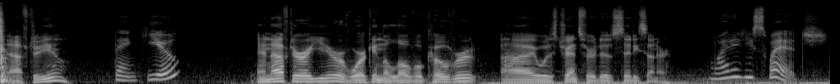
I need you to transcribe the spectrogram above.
After you. Thank you. And after a year of working the Lovell Cove route, I was transferred to City Center. Why did you switch?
